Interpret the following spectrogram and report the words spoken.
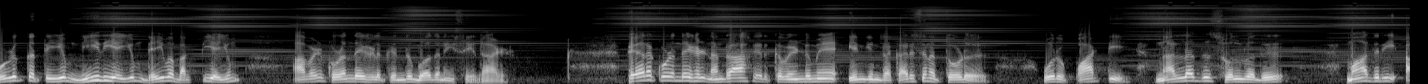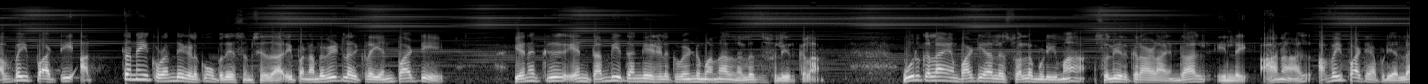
ஒழுக்கத்தையும் நீதியையும் தெய்வ பக்தியையும் அவள் குழந்தைகளுக்கென்று போதனை செய்தாள். பேரக்குழந்தைகள் நன்றாக இருக்க வேண்டுமே என்கின்ற கரிசனத்தோடு ஒரு பாட்டி நல்லது சொல்வது மாதிரி அவ்வை பாட்டி அத்தனை குழந்தைகளுக்கும் உபதேசம் செய்தார். இப்போ நம்ம வீட்டில் இருக்கிற என் பாட்டி எனக்கு என் தம்பி தங்கைகளுக்கு வேண்டுமானால் நல்லது சொல்லியிருக்கலாம். ஊருக்கெல்லாம் என் பாட்டியாரில் சொல்ல முடியுமா? சொல்லியிருக்கிறாளா என்றால் இல்லை. ஆனால் அவை பாட்டி அப்படி அல்ல.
